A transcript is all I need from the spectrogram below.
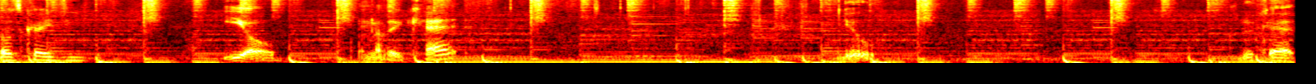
Goes crazy. Yo, another cat. Yo. Look at.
